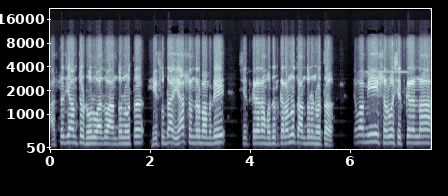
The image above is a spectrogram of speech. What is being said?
आजचं जे आमचं ढोल वाजवा आंदोलन होतं हे सुद्धा या संदर्भामध्ये शेतकऱ्यांना मदत करावंच आंदोलन होतं. तेव्हा मी सर्व शेतकऱ्यांना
